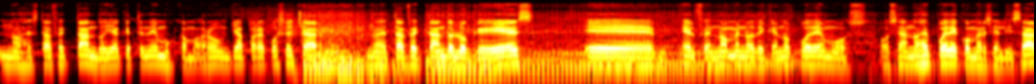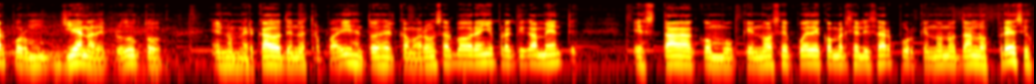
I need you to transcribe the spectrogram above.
nos está afectando, ya que tenemos camarón ya para cosechar, nos está afectando lo que es eh, el fenómeno de que no podemos, o sea, no se puede comercializar por llena de productos en los mercados de nuestro país. Entonces el camarón salvadoreño prácticamente está como que no se puede comercializar porque no nos dan los precios.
